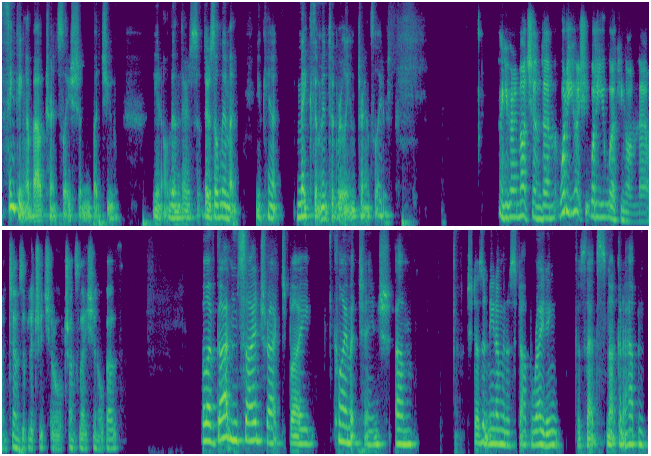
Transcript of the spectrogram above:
thinking about translation, but you, you know, then there's, there's a limit. You can't make them into brilliant translators. Thank you very much. And um, what are you actually, what are you working on now in terms of literature or translation or both? Well, I've gotten sidetracked by climate change, um, which doesn't mean I'm going to stop writing because that's not going to happen.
